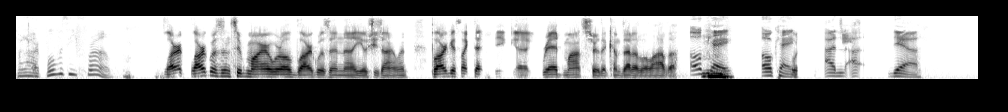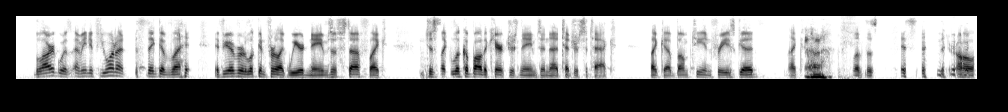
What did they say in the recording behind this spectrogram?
Blarg, what was he from? Blarg, Blarg was in Super Mario World. Blarg was in uh, Yoshi's Island. Blarg is like that big uh, red monster that comes out of the lava. Okay, okay. What- I, I, yeah, Blarg was. I mean, if you want to think of like, if you're ever looking for like weird names of stuff, like just like look up all the characters' names in uh, Tetris Attack, like uh, Bumpty and Freeze Good. Like, uh, uh, love those. It's, they're all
